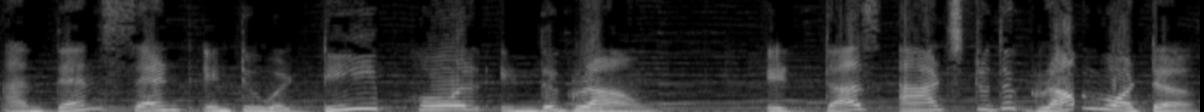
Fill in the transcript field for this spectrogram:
and then sent into a deep hole in the ground. It thus adds to the groundwater.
